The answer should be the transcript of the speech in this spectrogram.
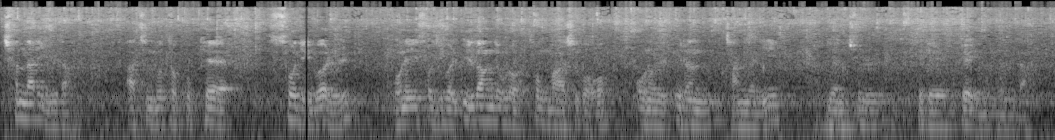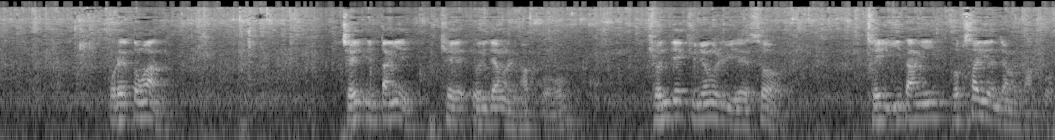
첫날입니다. 아침부터 국회 소집을, 본회의 소집을 일방적으로 통보하시고 오늘 이런 장면이 연출되게 되어 있는 겁니다. 오랫동안 제1당이 국회의장을 맡고 견제 균형을 위해서 제2당이 법사위원장을 맡고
